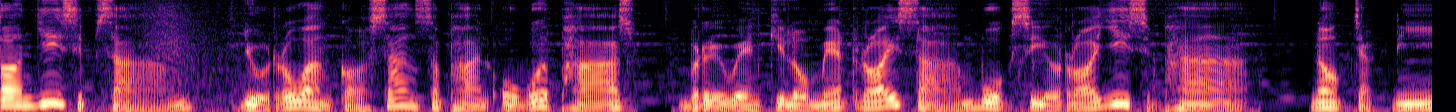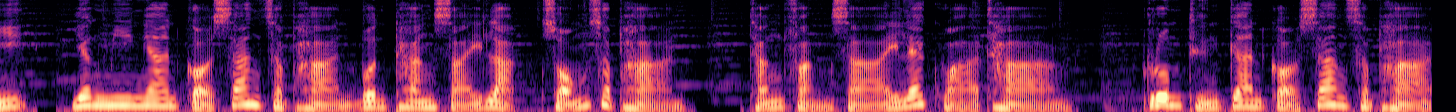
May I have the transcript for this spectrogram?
ตอน 23 อยู่ระหว่างก่อสร้างสะพานโอเวอร์พาสบริเวณกิโลเมตร 103บวก425 นอกจากนี้ยังมีงานก่อสร้างสะพานบนทางสายหลัก2สะพาน ทั้งฝั่งซ้ายและขวาทาง รวมถึงการก่อสร้างสะพาน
